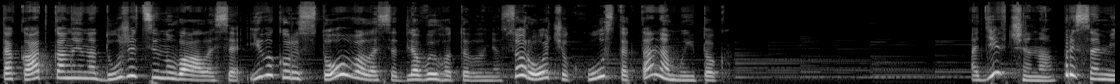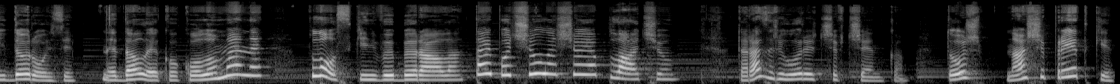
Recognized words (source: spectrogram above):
Така тканина дуже цінувалася і використовувалася для виготовлення сорочок, хусток та намиток. А дівчина при самій дорозі, недалеко коло мене, плоскінь вибирала та й почула, що я плачу. Тарас Григорійович Шевченка. Тож наші предки,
